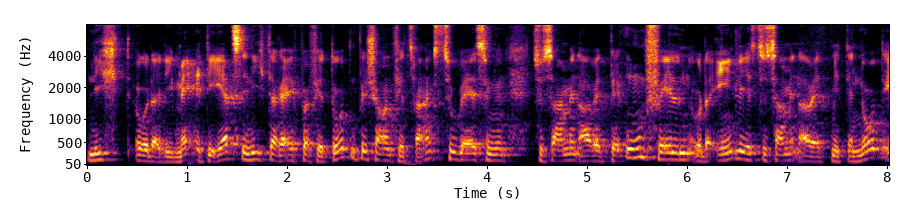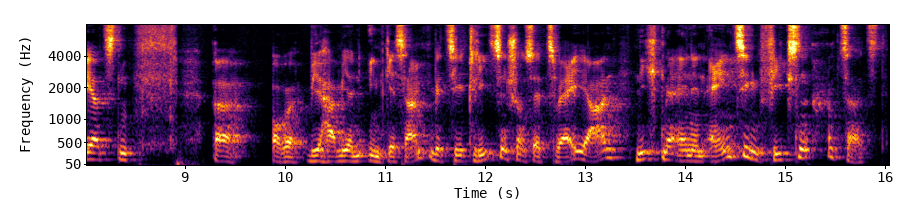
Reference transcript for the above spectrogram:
nicht oder die, die Ärzte nicht erreichbar für Totenbeschauung, für Zwangszuweisungen, Zusammenarbeit bei Unfällen oder ähnliches, Zusammenarbeit mit den Notärzten. Äh, aber wir haben ja im gesamten Bezirk Lietzen schon seit zwei Jahren nicht mehr einen einzigen fixen Amtsarzt.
